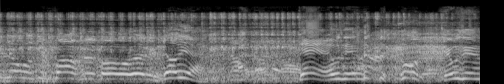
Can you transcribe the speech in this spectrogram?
You know what this five minutes already. Oh, yeah. Yeah, it was him. It was him.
